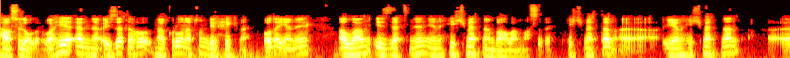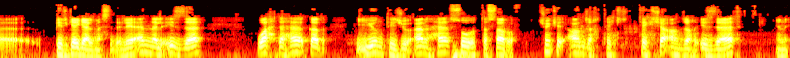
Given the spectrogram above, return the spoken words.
hasil olur. Və hiyə ənə izzətəhu məqrunətun bil hikmə. O da yəni Allahın izzətinin yəni hikmətlə bağlanmasıdır. Hikmətdən yəni hikmətlə birgə gəlməsidir. Lə'ənnəl izzə vahdəhə qad yunticu anhə su'ut tasarruf. Çünki ancaq tək, təkcə ancaq izzət, yəni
